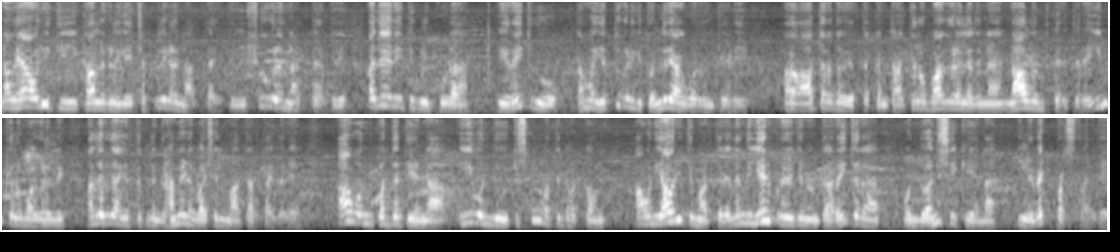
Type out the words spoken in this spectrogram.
ನಾವು ಯಾವ ರೀತಿ ಕಾಲುಗಳಿಗೆ ಚಪ್ಪಲಿಗಳನ್ನು ಹಾಕ್ತಾ ಇರ್ತೀವಿ, ಶೂಗಳನ್ನು ಹಾಕ್ತಾ ಇರ್ತೀವಿ, ಅದೇ ರೀತಿಗಳು ಕೂಡ ಈ ರೈತರು ತಮ್ಮ ಎತ್ತುಗಳಿಗೆ ತೊಂದರೆ ಆಗಬಾರ್ದು ಅಂತೇಳಿ ಆ ಥರದ ಇರ್ತಕ್ಕಂಥ ಕೆಲವು ಭಾಗಗಳಲ್ಲಿ ಅದನ್ನು ನಾಲು ಅಂತ ಕರೀತಾರೆ. ಇನ್ನು ಕೆಲವು ಭಾಗಗಳಲ್ಲಿ ಅದರದೇ ಆಗಿರ್ತಕ್ಕಂಥ ಗ್ರಾಮೀಣ ಭಾಷೆಯಲ್ಲಿ ಮಾತಾಡ್ತಾ ಇದ್ದಾರೆ. ಆ ಒಂದು ಪದ್ಧತಿಯನ್ನು ಈ ಒಂದು ಕಿಸಾನ್ ವಾರ್ತೆ ಡಾಟ್ ಕಾಮ್ ಅವನು ಯಾವ ರೀತಿ ಮಾಡ್ತಾರೆ ಅದರಿಂದ ಏನು ಪ್ರಯೋಜನ ಅಂತ ರೈತರ ಒಂದು ಅನಿಸಿಕೆಯನ್ನು ಇಲ್ಲಿ ವ್ಯಕ್ತಪಡಿಸ್ತಾ ಇದೆ.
